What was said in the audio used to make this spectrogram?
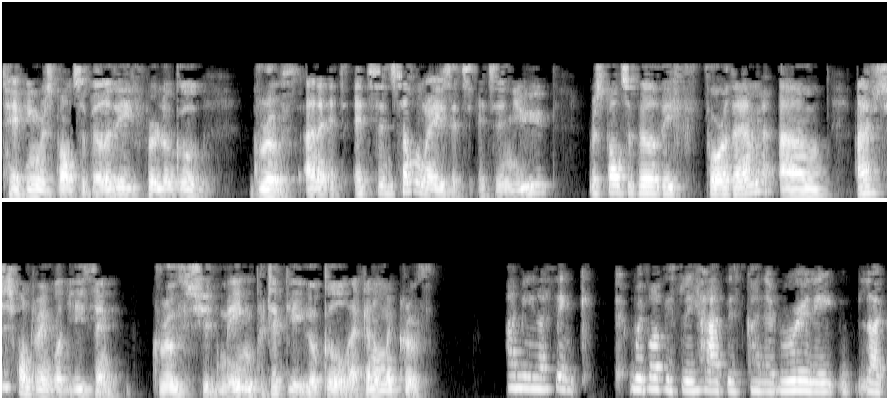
taking responsibility for local growth, and it, it's in some ways it's it's a new responsibility for them. Um, I was just wondering what you think growth should mean, particularly local economic growth. I mean, I think we've obviously had this kind of really like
